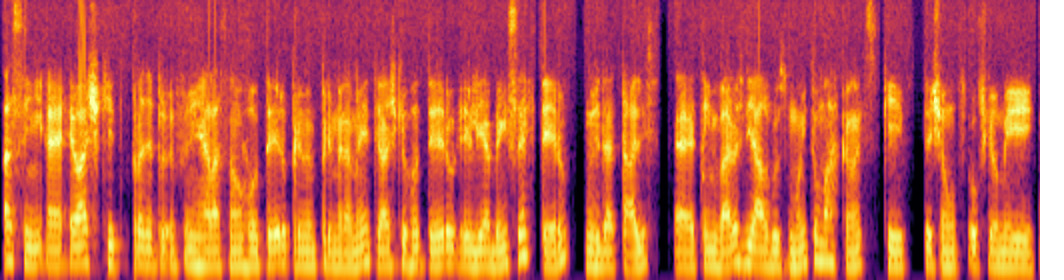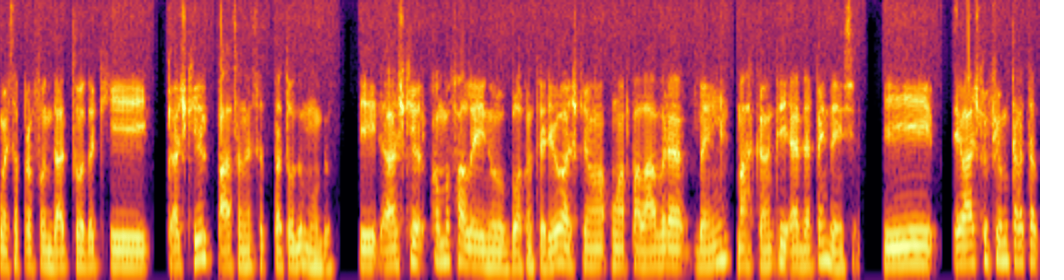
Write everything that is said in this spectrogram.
Assim, é, eu acho que, por exemplo, em relação ao roteiro, primeiramente, eu acho que o roteiro ele é bem certeiro nos detalhes. É, tem vários diálogos muito marcantes que deixam o filme com essa profundidade toda que acho que ele passa nessa para todo mundo. E acho que, como eu falei no bloco anterior, acho que uma, uma palavra bem marcante é dependência. E eu acho que o filme trata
